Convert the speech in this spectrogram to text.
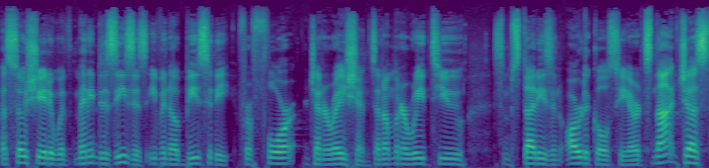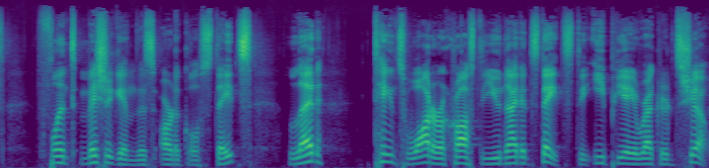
associated with many diseases, even obesity, for four generations. And I'm going to read to you some studies and articles here. It's not just Flint, Michigan, this article states. Lead taints water across the United States, the EPA records show.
